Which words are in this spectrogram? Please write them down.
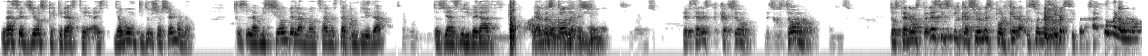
Gracias Dios que creaste, a este- ¿ya hubo un Kiddush Hashem o no? Entonces la misión de la manzana está cumplida, entonces ya es liberada, ya no es college. Tercera explicación, ¿les gustó o no? Entonces tenemos tres explicaciones por qué la persona quiere decir. Número uno,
